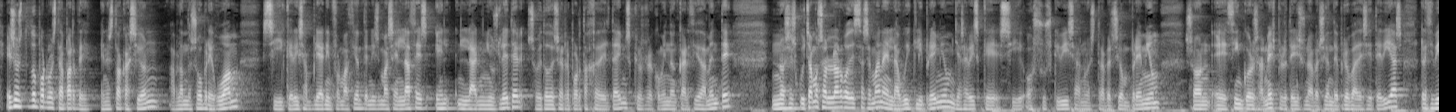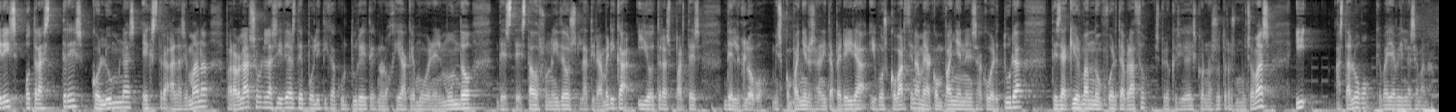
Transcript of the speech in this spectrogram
Eso es todo por nuestra parte. En esta ocasión, hablando sobre Guam, si queréis ampliar información tenéis más enlaces en la newsletter, sobre todo ese reportaje del Times que os recomiendo encarecidamente. Nos escuchamos a lo largo de esta semana en la Weekly Premium. Ya sabéis que si os suscribís a nuestra versión Premium son 5 eh, euros al mes, pero tenéis una versión de prueba de 7 días. Recibiréis otras 3 columnas extra a la semana para hablar sobre las ideas de política, cultura y tecnología que mueven el mundo desde Estados Unidos, Latinoamérica y otras partes del globo. Mis compañeros Anita Pereira y Bosco Bárcena me en esa cobertura. Desde aquí os mando un fuerte abrazo, espero que sigáis con nosotros mucho más y hasta luego, que vaya bien la semana.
